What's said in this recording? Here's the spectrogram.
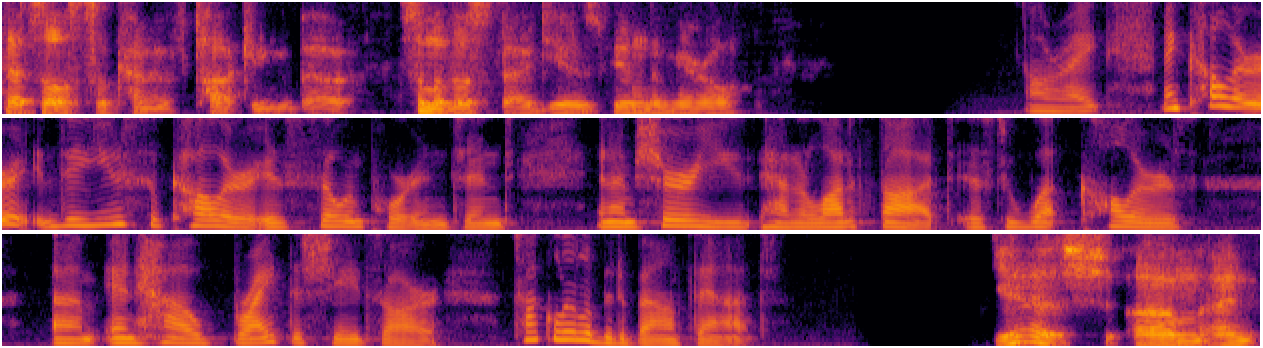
that's also kind of talking about some of those ideas in the mural. All right. And color the use of color is so important and and i'm sure you had a lot of thought as to what colors um, and how bright the shades are. Talk a little bit about that. Yes, um, and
